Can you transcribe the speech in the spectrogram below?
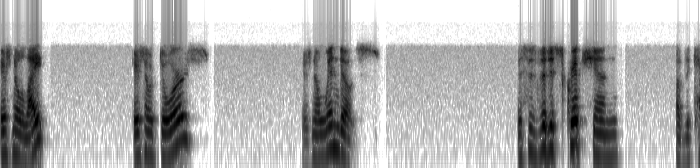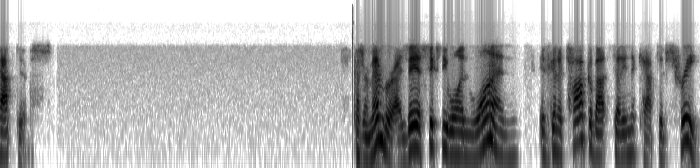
There's no light, there's no doors, there's no windows. This is the description of the captives. Because remember, Isaiah 61 1 is going to talk about setting the captives free.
